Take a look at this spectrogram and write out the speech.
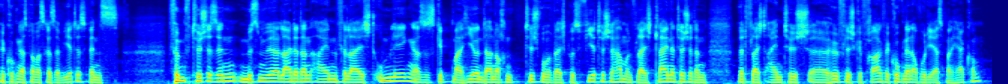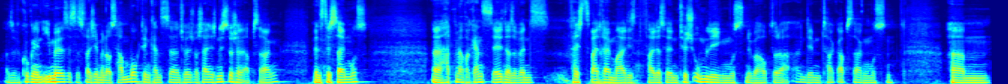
wir gucken erstmal, was reserviert ist. Wenn es fünf Tische sind, müssen wir leider dann einen vielleicht umlegen. Also es gibt mal hier und da noch einen Tisch, wo wir vielleicht bloß vier Tische haben und vielleicht kleine Tische. Dann wird vielleicht ein Tisch äh, höflich gefragt. Wir gucken dann auch, wo die erstmal herkommen. Also wir gucken in E-Mails, ist das vielleicht jemand aus Hamburg, den kannst du natürlich wahrscheinlich nicht so schnell absagen, wenn es nicht sein muss. Äh, hatten wir aber ganz selten, also wenn es vielleicht zwei, dreimal diesen Fall, dass wir den Tisch umlegen mussten überhaupt oder an dem Tag absagen mussten. Ähm,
